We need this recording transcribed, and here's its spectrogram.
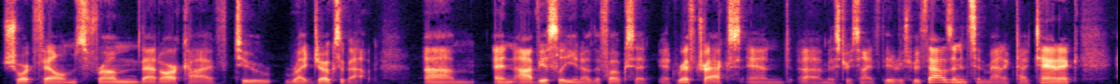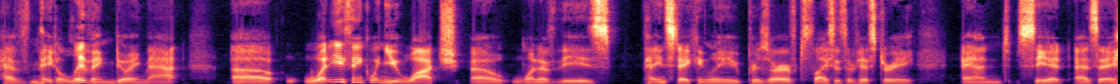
short films from that archive to write jokes about. Um, and obviously, you know, the folks at, at RiffTrax and uh, Mystery Science Theater 3000 and Cinematic Titanic have made a living doing that. Uh, what do you think when you watch uh, one of these painstakingly preserved slices of history and see it as a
